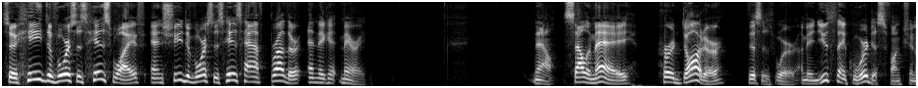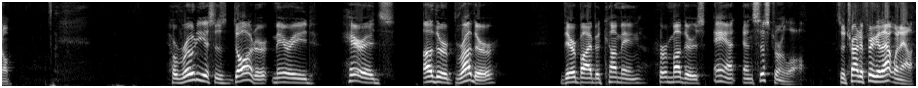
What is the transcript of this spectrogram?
So he divorces his wife, and she divorces his half brother, and they get married. Now, Salome, her daughter, this is where, I mean, you think we're dysfunctional. Herodias' daughter married Herod's other brother, thereby becoming her mother's aunt and sister in law. So try to figure that one out.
